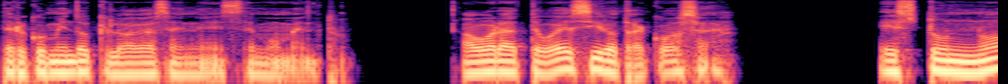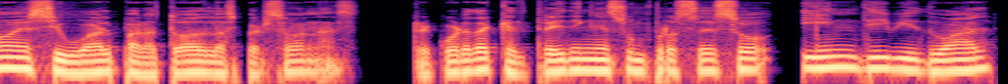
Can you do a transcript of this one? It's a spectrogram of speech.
te recomiendo que lo hagas en este momento. Ahora te voy a decir otra cosa. Esto no es igual para todas las personas. Recuerda que el trading es un proceso individual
